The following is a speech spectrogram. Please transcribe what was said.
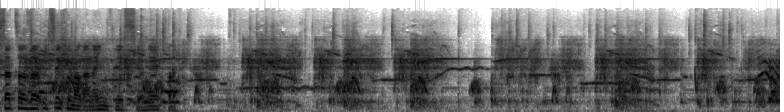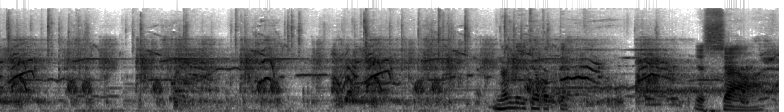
必殺技打つ暇がないんですよね、これ。なんで生き残ってんよっしゃー。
